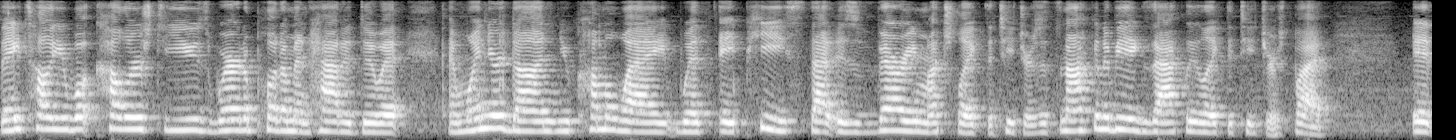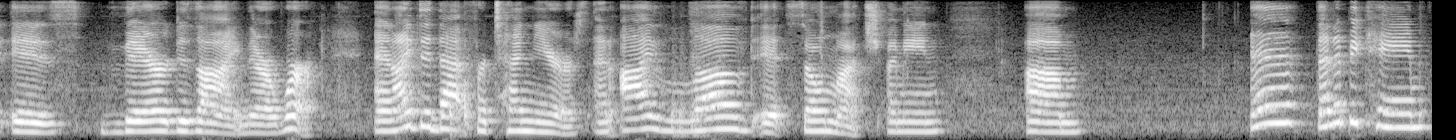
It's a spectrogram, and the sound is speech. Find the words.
They tell you what colors to use, where to put them, and how to do it. And when you're done, you come away with a piece that is very much like the teacher's. It's not going to be exactly like the teacher's, but it is their design, their work. And I did that for 10 years and I loved it so much. I mean, um, eh, then it became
